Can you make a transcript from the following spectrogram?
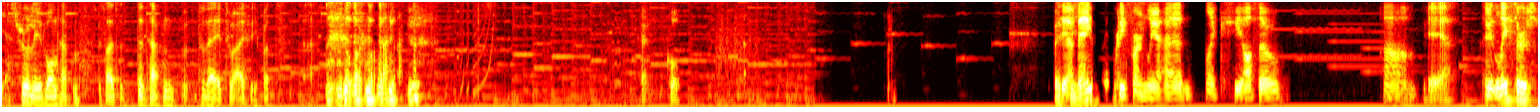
yeah, surely it won't happen. Besides, it did happen today to Icy, but uh, we don't talk about that. So yeah, Bang's pretty firmly ahead. Like he also, um, yeah. I mean, Lacers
